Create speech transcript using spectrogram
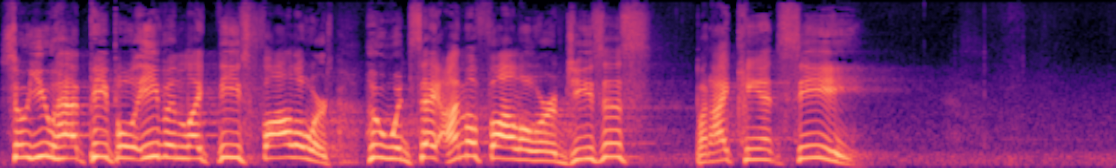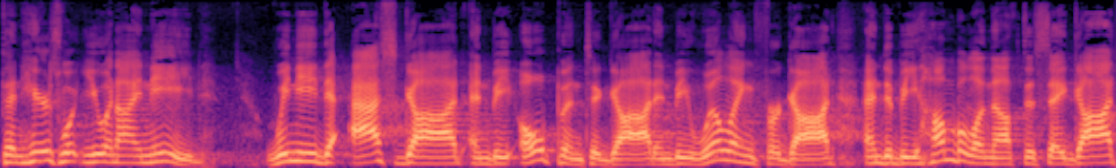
So you have people, even like these followers, who would say, I'm a follower of Jesus, but I can't see. Then here's what you and I need we need to ask God and be open to God and be willing for God and to be humble enough to say, God,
